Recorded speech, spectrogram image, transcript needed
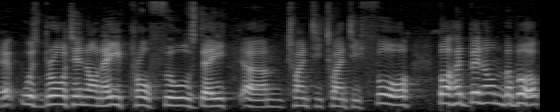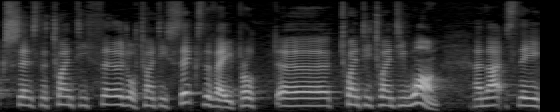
It was brought in on April Fool's Day um, 2024 but had been on the books since the 23rd or 26th of April uh, 2021. And that's the,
